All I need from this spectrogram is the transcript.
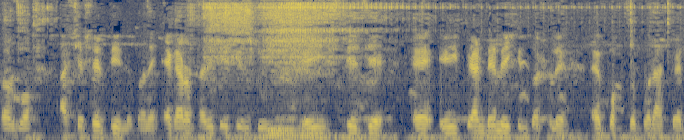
সর্ব। আর শেষের দিন মানে এগারো তারিখে কিন্তু এই স্টেজে এই প্যান্ডেলেই কিন্তু আসলে বক্তব্য রাখবেন।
